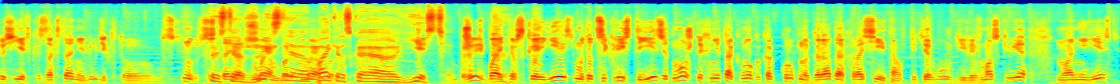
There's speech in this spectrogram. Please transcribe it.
То есть есть в Казахстане люди, кто ну, То есть состоят э, жизнь байкерская есть. Жизнь байкерская есть, мотоциклисты ездят. Может, их не так много, как в крупных городах России, там в Петербурге или в Москве, но они есть.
